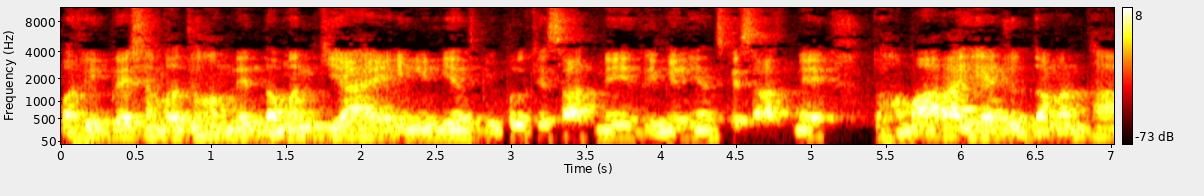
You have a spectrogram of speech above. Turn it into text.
और रिप्रेशन मतलब जो हमने दमन किया है इन इंडियन पीपल के साथ में रिबेलियंस के साथ में तो हमारा यह जो दमन था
